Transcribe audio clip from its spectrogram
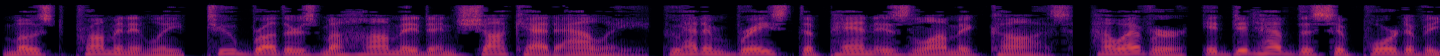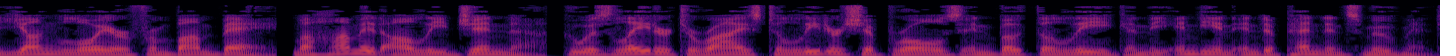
most prominently, two brothers Muhammad and Shaukat Ali, who had embraced the pan-Islamic cause, however, it did have the support of a young lawyer from Bombay, Muhammad Ali Jinnah, who was later to rise to leadership roles in both the League and the Indian independence movement.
